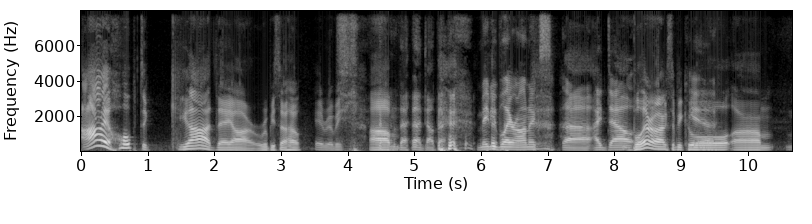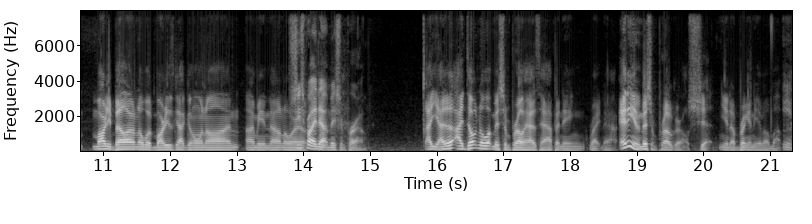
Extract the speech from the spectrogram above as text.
I hope to God they are Ruby Soho. Hey, Ruby. Um, I doubt that. Maybe Blair Onyx. Uh, I doubt. Blair Onyx would be cool. Um, Marti Belle. I don't know what Marty's got going on. I mean, I don't know where. She's probably down at Mission Pro. Uh, yeah, I- I don't know what Mission Pro has happening right now. Any of the Mission Pro girls, shit, you know, bring any of them up. Any.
